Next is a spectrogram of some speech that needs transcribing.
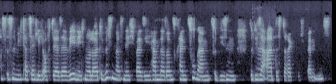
das ist nämlich tatsächlich oft sehr, sehr wenig. Nur Leute wissen das nicht, weil sie haben da sonst keinen Zugang zu, diesen, zu dieser ja. Art des direkten Spendens.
